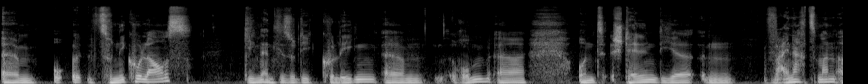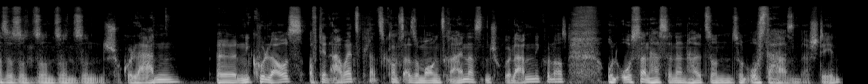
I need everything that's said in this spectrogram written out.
Ähm, oh, äh, zu Nikolaus gehen dann hier so die Kollegen ähm, rum äh, und stellen dir einen Weihnachtsmann, also so, so, so, so einen Schokoladen. Äh, Nikolaus auf den Arbeitsplatz, kommst also morgens rein, hast einen Schokoladen-Nikolaus und Ostern hast du dann halt so einen, so einen Osterhasen da stehen.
